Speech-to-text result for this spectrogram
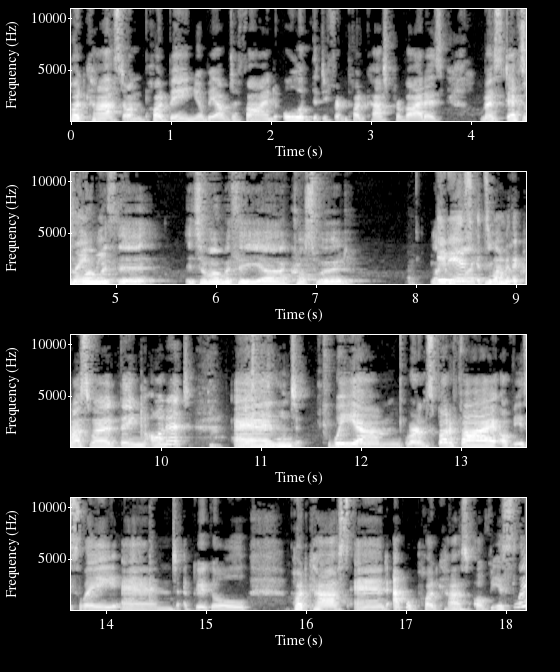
podcast on Podbean, you'll be able to find all of the different podcast providers. Most It's the definitely, one with the. It's the one with the uh, crossword. it is. It's the one with the crossword thing on it, and we um we're on Spotify, obviously, and Google Podcasts and Apple Podcasts, obviously.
